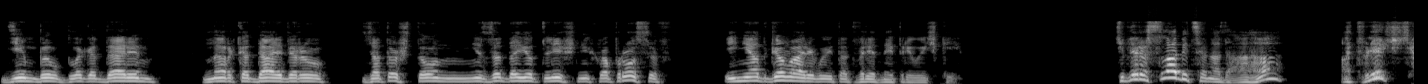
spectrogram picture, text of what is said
Дим был благодарен наркодайверу за то, что он не задает лишних вопросов и не отговаривает от вредной привычки. Тебе расслабиться надо, ага, отвлечься,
